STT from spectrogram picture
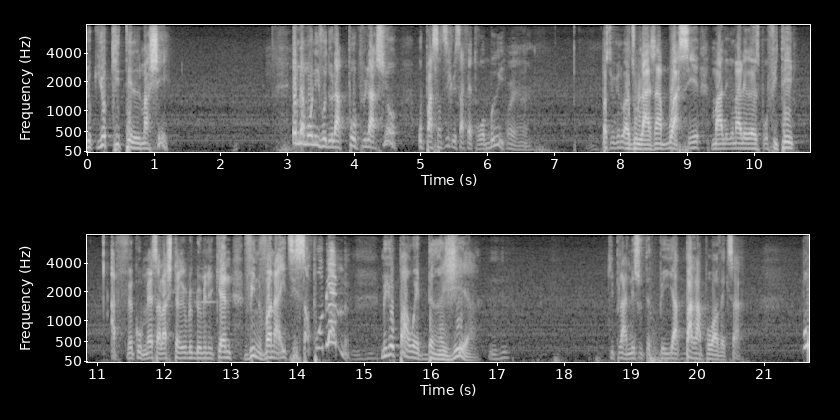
donc yo quitté le marché et même au niveau de la population ou pas senti que ça fait trop bruit ouais, ouais. parce que nous avons l'argent boissé malheureusement profiter a fait commerce à l'acheter République Dominicaine, vin vendre Haïti sans problème. Mais il n'y a pas de danger hein, qui plane sous tête pays par rapport avec ça. Bon,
